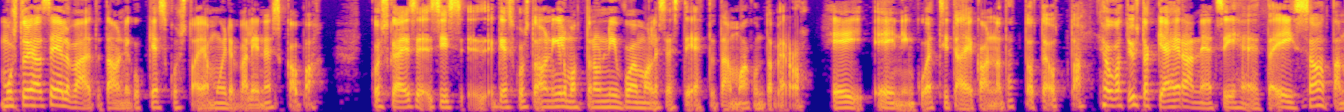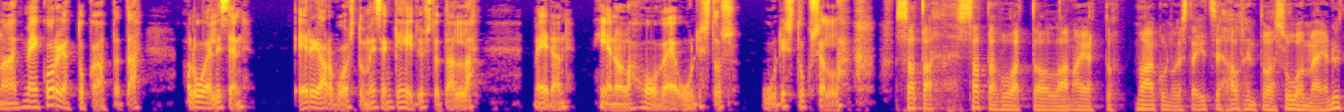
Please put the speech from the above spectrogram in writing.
Musta on ihan selvää, että tämä on niin kuin keskusta ja muiden välinen skapa, koska ei se, siis keskusta on ilmoittanut niin voimallisesti, että tämä maakuntavero ei, ei niin kuin, että sitä ei kannata toteuttaa. He ovat yhtäkkiä heränneet siihen, että ei saatana, että me ei korjattukaan tätä alueellisen eriarvoistumisen kehitystä tällä meidän hienolla HV-uudistus uudistuksella. Sata, sata vuotta ollaan ajettu maakunnallista itsehallintoa Suomeen ja nyt,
